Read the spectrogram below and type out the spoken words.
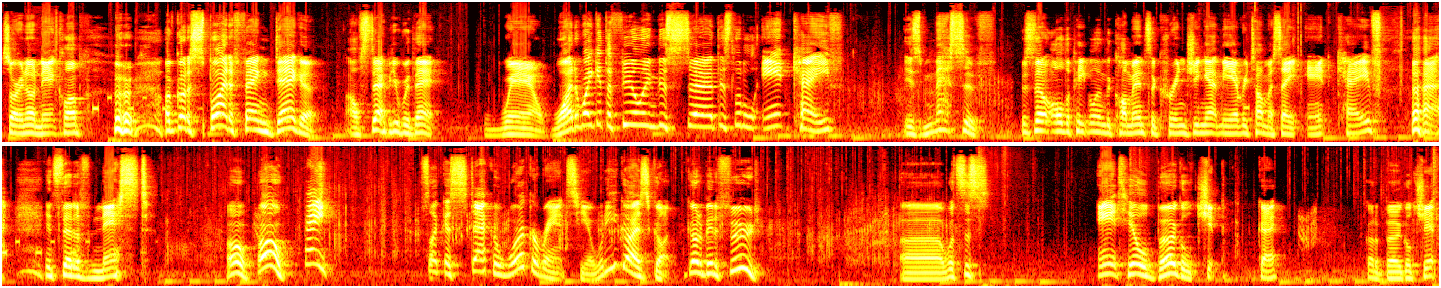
Sorry, not an ant club. I've got a spider fang dagger. I'll stab you with that. Wow. Why do I get the feeling this uh, this little ant cave is massive? Just though all the people in the comments are cringing at me every time I say ant cave instead of nest. Oh, oh, hey! It's like a stack of worker ants here. What do you guys got? Got a bit of food. Uh, what's this? Ant Hill BURG.L Chip. Okay. Got a BURG.L chip.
